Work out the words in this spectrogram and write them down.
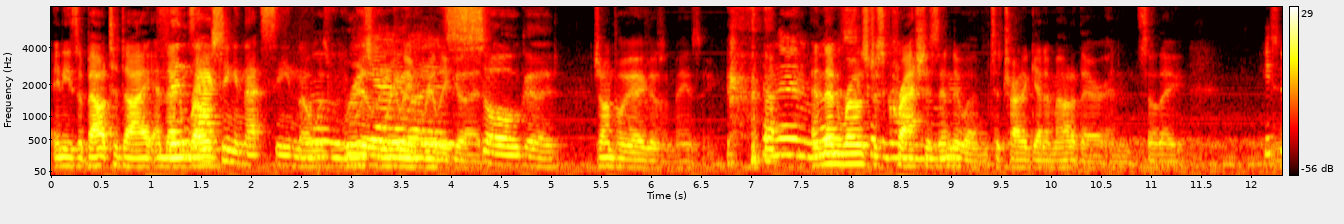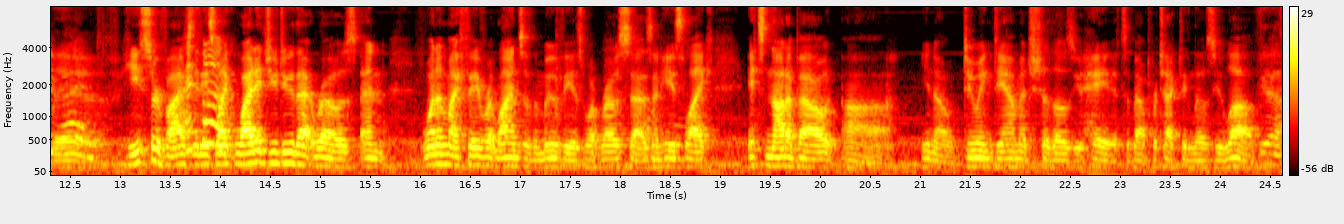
and he's about to die. And then Finn's Rose, acting in that scene though was really, Yeah, really, it really good. So good. John Boyega is amazing. And then And then Rose just crashes into him to try to get him out of there, and so they He survived. live. He survives, I and he's like, "Why did you do that, Rose?" And one of my favorite lines of the movie is what Rose says, and he's like, "It's not about." Uh, you know, doing damage to those you hate. It's about protecting those you love. Yeah.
